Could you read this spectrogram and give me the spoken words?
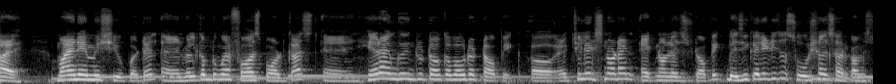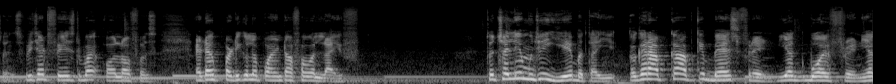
Hi, my name is Shiv Patel, and welcome to my first podcast. And here I'm going to talk about a topic. Uh, actually, it's not an acknowledged topic. Basically, it is a social circumstance which are faced by all of us at a particular point of our life. तो चलिए मुझे ये बताइए अगर आपका आपके बेस्ट फ्रेंड या बॉयफ्रेंड या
